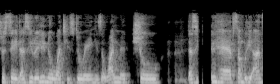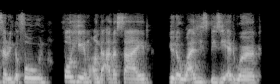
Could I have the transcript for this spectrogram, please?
to say, "Does he really know what he's doing? He's a one man show. Does he even have somebody answering the phone for him on the other side? You know, while he's busy at work."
